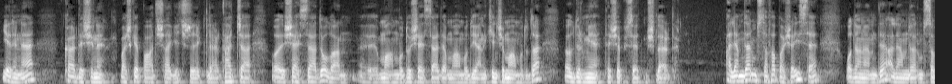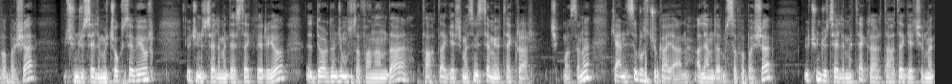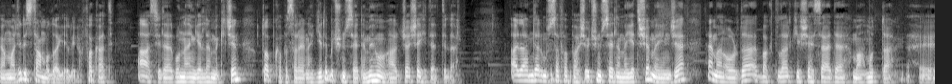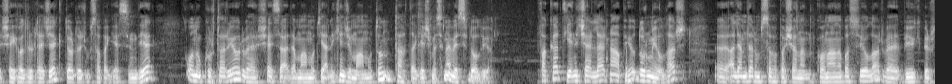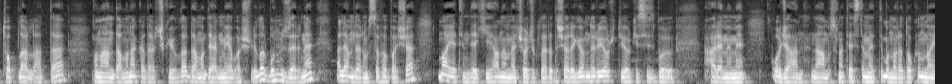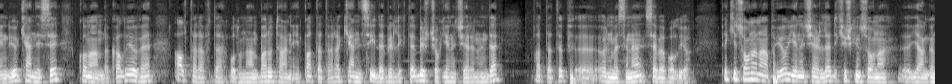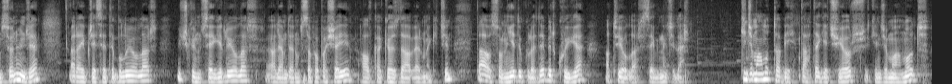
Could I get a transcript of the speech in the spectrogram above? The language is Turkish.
Yerine kardeşini başka padişah geçireceklerdi. Hatta şehzade olan e, Mahmud'u, şehzade Mahmud'u yani ikinci Mahmud'u da öldürmeye teşebbüs etmişlerdi. Alemdar Mustafa Paşa ise o dönemde Alemdar Mustafa Paşa 3. Selim'i çok seviyor. 3. Selim'e destek veriyor. 4. Mustafa'nın da tahta geçmesini istemiyor tekrar çıkmasını. Kendisi Rusçuk yani Alemdar Mustafa Paşa. 3. Selim'i tekrar tahta geçirmek amacıyla İstanbul'a geliyor. Fakat Asiler bunu engellemek için Topkapı Sarayı'na girip 3. Selim'i hunharca şehit ettiler. Alemdar Mustafa Paşa 3. Selim'e yetişemeyince hemen orada baktılar ki Şehzade Mahmut da e, şey öldürülecek 4. Mustafa geçsin diye. Onu kurtarıyor ve Şehzade Mahmut yani 2. Mahmut'un tahta geçmesine vesile oluyor. Fakat Yeniçeriler ne yapıyor? Durmuyorlar. E, Alemdar Mustafa Paşa'nın konağına basıyorlar ve büyük bir toplarla hatta konağın damına kadar çıkıyorlar. Damı delmeye başlıyorlar. Bunun üzerine Alemdar Mustafa Paşa mahiyetindeki hanım ve çocukları dışarı gönderiyor. Diyor ki siz bu haremimi ocağın namusuna teslim ettim. Onlara dokunmayın diyor. Kendisi konağında kalıyor ve alt tarafta bulunan baruthaneyi patlatarak kendisiyle birlikte birçok Yeniçerinin de patlatıp e, ölmesine sebep oluyor. Peki sonra ne yapıyor? Yeniçeriler 2-3 gün sonra e, yangın sönünce arayıp cesedi buluyorlar. 3 gün sevgiliyorlar Alemdar Mustafa Paşa'yı halka gözdağı vermek için. Daha sonra Yedikule'de bir kuyuya atıyorlar sevgiliciler. İkinci Mahmut tabi tahta geçiyor. İkinci Mahmut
